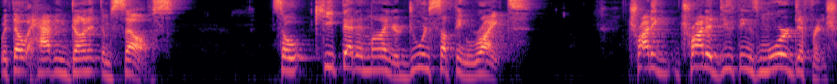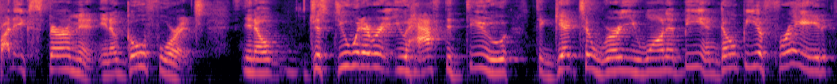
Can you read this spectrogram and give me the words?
without having done it themselves. So keep that in mind. You're doing something right. Try to try to do things more different. Try to experiment, you know, go for it. You know, just do whatever you have to do to get to where you want to be and don't be afraid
